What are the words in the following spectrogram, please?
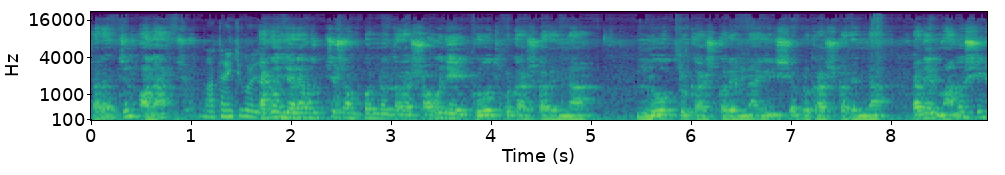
তারা হচ্ছেন অনার্য। এখন যারা উচ্চ সম্পন্ন তারা সহজে ক্রোধ প্রকাশ করেন না লোভ প্রকাশ করেন না ঈর্ষা প্রকাশ করেন না। তাদের মানসিক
